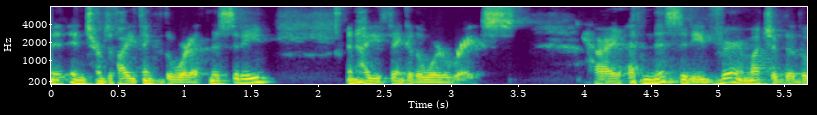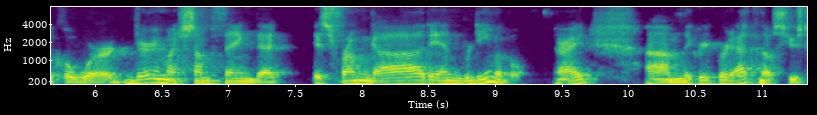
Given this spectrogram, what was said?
in terms of how you think of the word ethnicity and how you think of the word race. All right, ethnicity, very much a biblical word, very much something that is from God and redeemable. All right, um, the Greek word ethnos used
